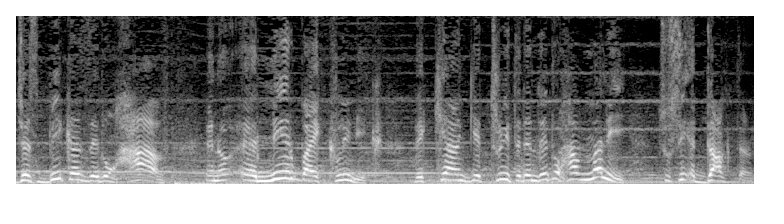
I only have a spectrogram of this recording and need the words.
just because they don't have you know, a nearby clinic. They can't get treated and they don't have money to see a doctor.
